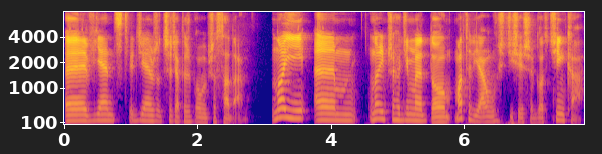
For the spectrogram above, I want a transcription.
E, więc stwierdziłem, że trzecia też byłaby przesada. No i, um, no i przechodzimy do materiałów z dzisiejszego odcinka.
